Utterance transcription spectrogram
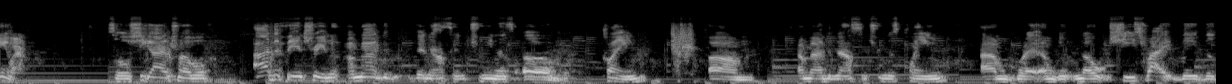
anyway. So she got in trouble. I defend Trina. I'm not denouncing Trina's um, claim. Um, I'm not denouncing Trina's claim. I'm glad. I'm good. No, she's right. They the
